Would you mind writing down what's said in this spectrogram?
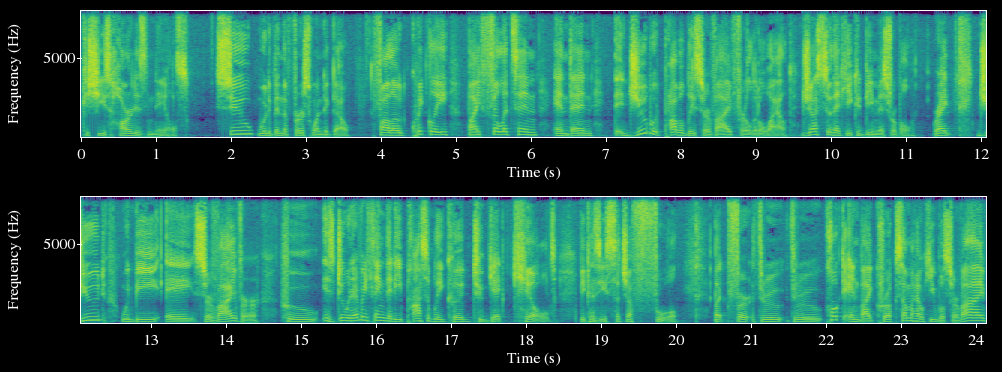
Because she's hard as nails. Sue would have been the first one to go, followed quickly by Phillotson, and then Jude would probably survive for a little while, just so that he could be miserable right? Jude would be a survivor who is doing everything that he possibly could to get killed because he's such a fool. But for through through hook and by crook, somehow he will survive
